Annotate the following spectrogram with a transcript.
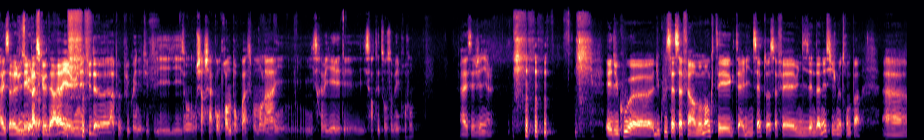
Ah oui, ça va juste Mais parce que derrière, il y a eu une étude euh, un peu plus quoi, une étude. Ils, ont cherché à comprendre pourquoi à ce moment-là, il, se réveillait, il, était, il sortait de son sommeil profond. Ah, c'est génial. et du coup, euh, du coup, ça, ça fait un moment que tu es, es, à l'INSEP, toi, ça fait une dizaine d'années, si je ne me trompe pas. Euh,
